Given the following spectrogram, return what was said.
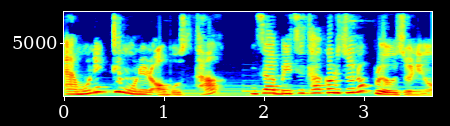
এমন একটি মনের অবস্থা যা বেঁচে থাকার জন্য প্রয়োজনীয়।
